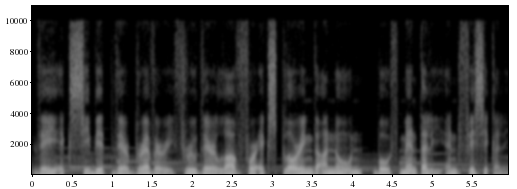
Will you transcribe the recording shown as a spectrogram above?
they exhibit their bravery through their love for exploring the unknown, both mentally and physically.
